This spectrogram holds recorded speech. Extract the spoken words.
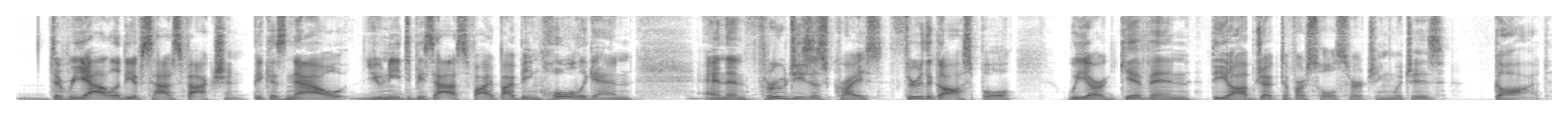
the reality of satisfaction, because now you need to be satisfied by being whole again. And then through Jesus Christ, through the gospel, we are given the object of our soul searching, which is God.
